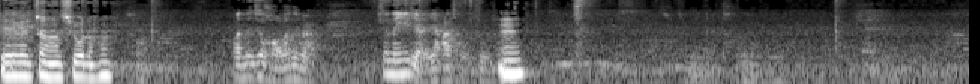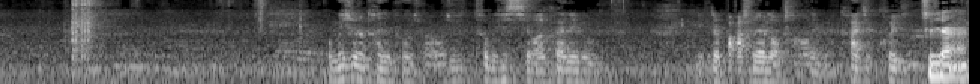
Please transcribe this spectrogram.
这个正常修了哈。啊，那就好了，那边就那一点压疼，是不是？嗯。我没事看你朋友圈，我就特别喜欢看那种，你给这拔出来老长那种，看就亏。指甲。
